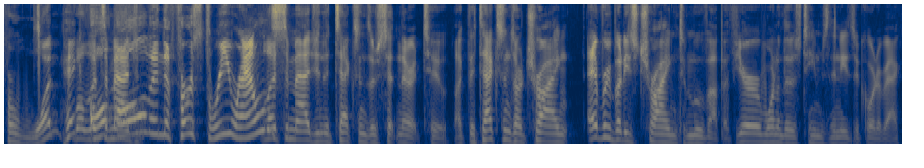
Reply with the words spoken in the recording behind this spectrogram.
For one pick? Well, let's all, imagine- all in the first three rounds? Let's imagine the Texans are sitting there at two. Like the Texans are trying, everybody's trying to move up. If you're one of those teams that needs a quarterback.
